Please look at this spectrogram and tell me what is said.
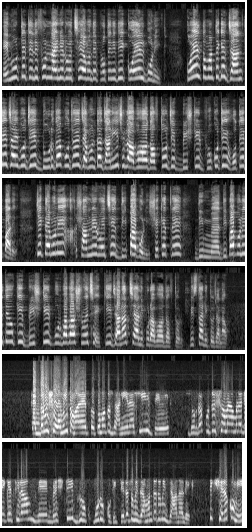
এই মুহূর্তে টেলিফোন লাইনে রয়েছে আমাদের প্রতিনিধি কোয়েল বণিক। কোয়েল, তোমার থেকে জানতে চাইব যে দুর্গা পুজোয় যেমনটা জানিয়েছিল আবহাওয়া দফতর যে বৃষ্টির ভ্রুকুটি হতে পারে, ঠিক তেমনি সামনে রয়েছে দীপাবলি। সেক্ষেত্রে দীপাবলিতেও কি বৃষ্টির পূর্বাভাস রয়েছে? কি জানাচ্ছে আলিপুর আবহাওয়া দফতর? বিস্তারিত জানাও। একদমই সৌমি, তোমায় প্রথমত জানিয়ে রাখি যে দুর্গাপুজোর সময় আমরা দেখেছিলাম যে বৃষ্টি ভ্রু- ভুরুকুটি, যেটা তুমি, যেমনটা তুমি জানালে ঠিক সেরকমই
